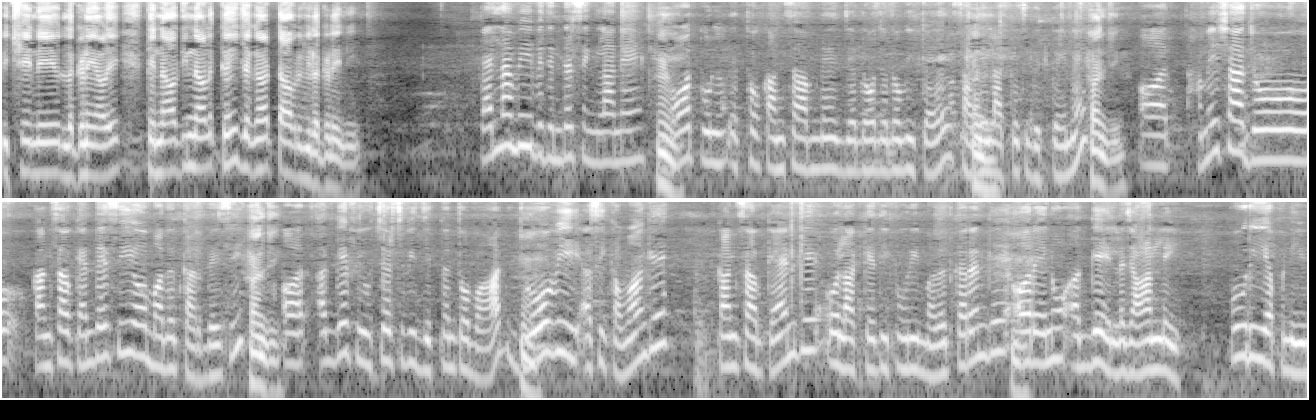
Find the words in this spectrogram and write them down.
ਪਿੱਛੇ ਨੇ ਲੱਗਣੇ ਵਾਲੇ ਤੇ ਨਾਲ ਦੀ ਨਾਲ ਕਈ ਜਗ੍ਹਾ ਟਾਵਰ ਵੀ ਲੱਗਣੇ ਨੇ। ਪਹਿਲਾਂ ਵੀ ਵਿਜੇਂਦਰ ਸਿੰਘਲਾ ਨੇ ਬਹੁਤ ਪੁਲ ਇੱਥੋਂ ਕੰਨ ਸਾਹਿਬ ਨੇ ਜਦੋਂ ਜਦੋਂ ਵੀ ਕਹੇ ਸਾਡੇ ਇਲਾਕੇ 'ਚ ਦਿੱਤੇ ਨੇ। ਹਾਂਜੀ। ਔਰ ਹਮੇਸ਼ਾ ਜੋ ਕੰਗ ਸਾਹਿਬ ਕਹਿੰਦੇ ਸੀ ਉਹ ਮਦਦ ਕਰਦੇ ਸੀ। ਹਾਂਜੀ। ਔਰ ਅੱਗੇ ਫਿਊਚਰ 'ਚ ਵੀ ਜਿੱਤਣ ਤੋਂ ਬਾਅਦ ਜੋ ਵੀ ਅਸੀਂ ਕਵਾਂਗੇ ਕੰਗ ਸਾਹਿਬ ਕਹਿਣਗੇ ਉਹ ਇਲਾਕੇ ਦੀ ਪੂਰੀ ਮਦਦ ਕਰਨਗੇ ਔਰ ਇਹਨੂੰ ਅੱਗੇ ਲਿਜਾਣ ਲਈ ਪੂਰੀ ਆਪਣੀ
